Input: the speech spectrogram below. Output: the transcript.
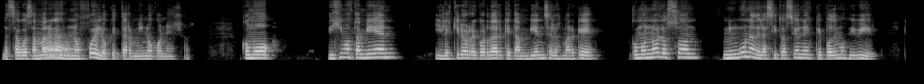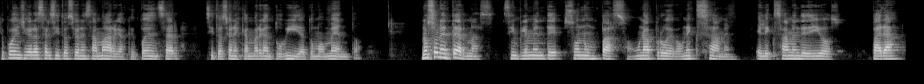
Las aguas amargas no fue lo que terminó con ellos. Como dijimos también, y les quiero recordar que también se los marqué, como no lo son ninguna de las situaciones que podemos vivir, que pueden llegar a ser situaciones amargas, que pueden ser situaciones que amargan tu vida, tu momento. No son eternas, simplemente son un paso, una prueba, un examen, el examen de Dios para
